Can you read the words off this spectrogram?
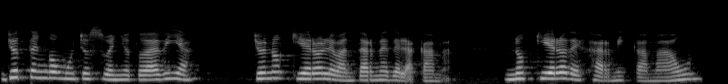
Yo tengo mucho sueño todavía. Yo no quiero levantarme de la cama. No quiero dejar mi cama aún.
